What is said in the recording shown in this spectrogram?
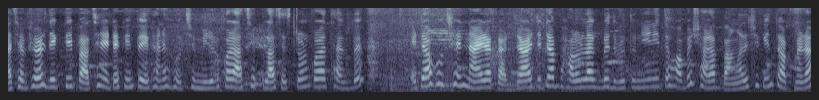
আচ্ছা ফির দেখতেই পাচ্ছেন, এটা কিন্তু এখানে হচ্ছে মিরর করা আছে প্লাস স্টোন করা থাকবে। এটা হচ্ছে নাইরা কার্ড যার যেটা ভালো লাগবে দ্রুত নিয়ে নিতে হবে। সারা বাংলাদেশে কিন্তু আপনারা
